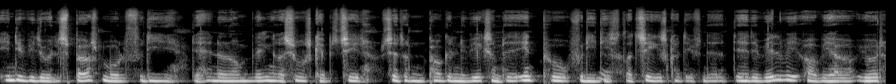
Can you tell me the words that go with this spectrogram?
individuelt spørgsmål, fordi det handler om, hvilken ressourcekapacitet sætter den pågældende virksomhed ind på, fordi de strategisk har defineret, det her det vil vi, og vi har øvrigt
